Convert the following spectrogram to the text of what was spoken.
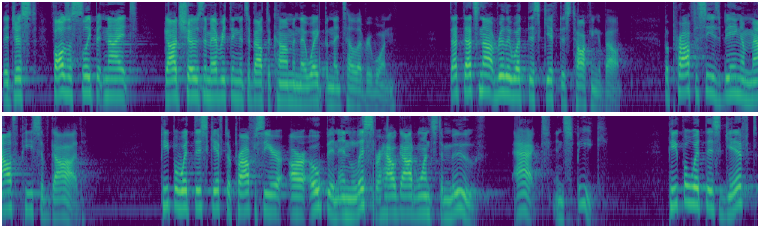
that just falls asleep at night. God shows them everything that's about to come, and they wake up and they tell everyone. That, that's not really what this gift is talking about. But prophecy is being a mouthpiece of God. People with this gift of prophecy are, are open and listen for how God wants to move, act, and speak. People with this gift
